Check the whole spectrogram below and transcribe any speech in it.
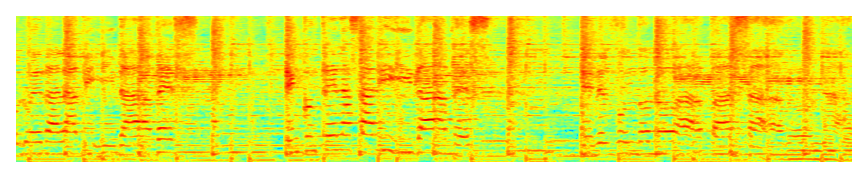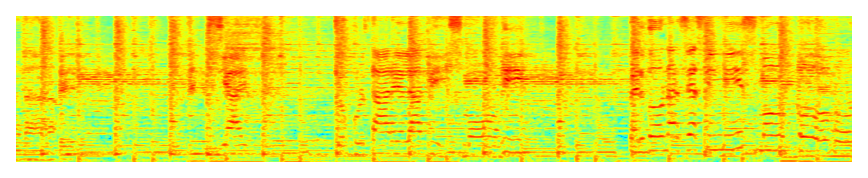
Rueda la vida, ves, encontré la salida, ves, en el fondo no ha pasado nada. Si hay que ocultar el abismo y perdonarse a sí mismo con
